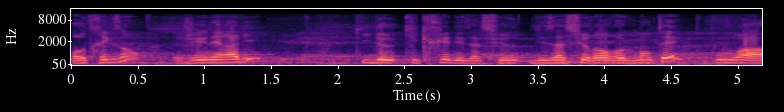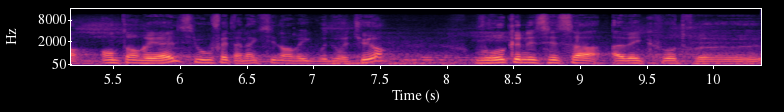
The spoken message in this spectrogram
Autre exemple, Generali, qui, qui crée des, des, assureurs augmentés pour pouvoir, en temps réel, si vous faites un accident avec votre voiture, vous reconnaissez ça avec votre euh,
